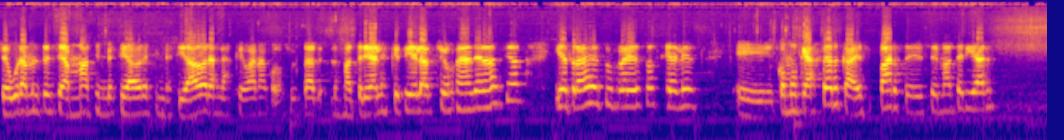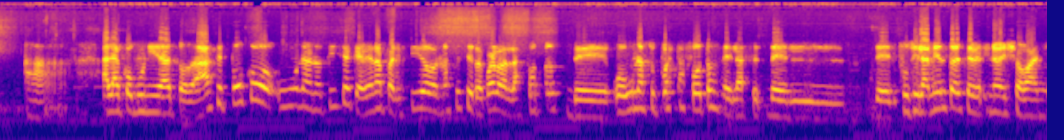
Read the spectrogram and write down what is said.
seguramente sean más investigadores e investigadoras las que van a consultar los materiales que tiene el Archivo General de la Nación, y a través de sus redes sociales, eh, como que acerca, es parte de ese material a, a la comunidad toda. Hace poco hubo una noticia que habían aparecido, no sé si recuerdan, las fotos de, o unas supuestas fotos de las- del, del fusilamiento de Severino de Giovanni.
